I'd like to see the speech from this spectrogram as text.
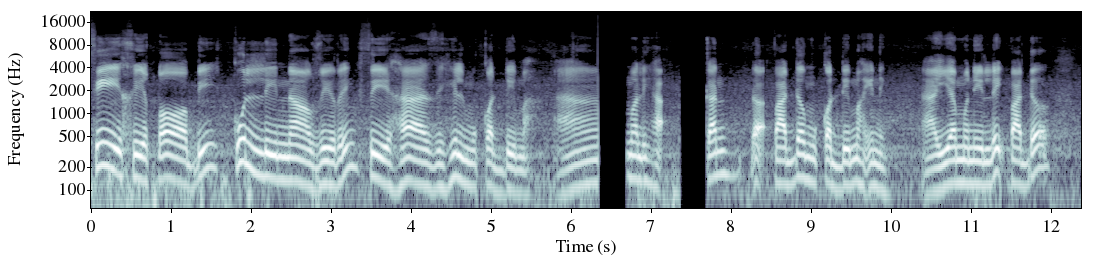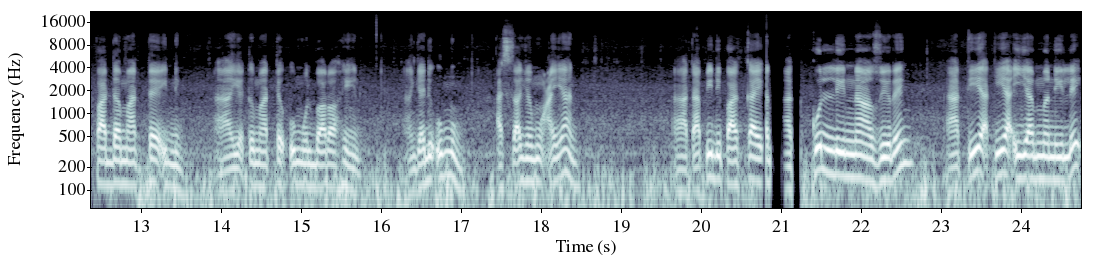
fi khitabi kulli nazirin fi hadhihi al-muqaddimah uh, melihat kan pada mukaddimah ini? Uh, yang menilik pada pada mata ini. Ha, iaitu mata umul barahin. Ha, jadi umum. Asalnya muayyan ha, tapi dipakai kulli nazirin ha, tiap-tiap yang menilik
